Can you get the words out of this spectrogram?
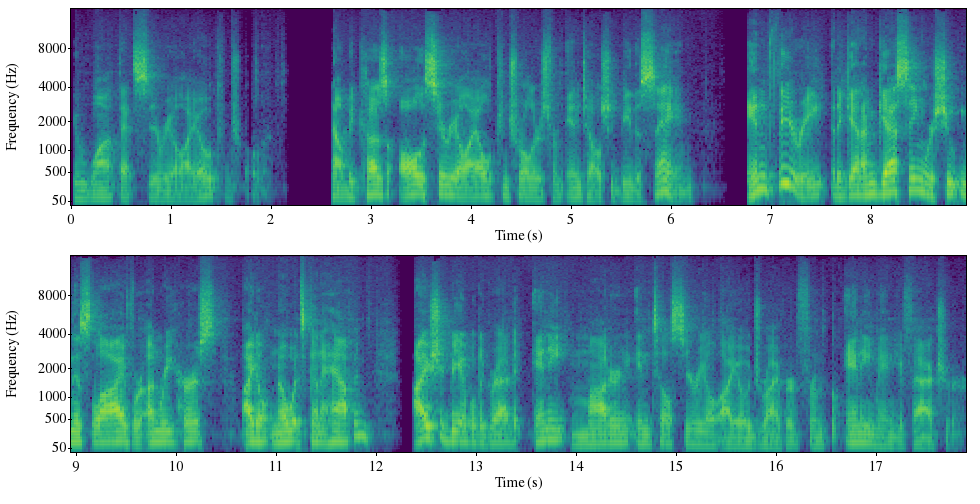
you want that serial I/O controller. Now, because all the serial I/O controllers from Intel should be the same, in theory, and again, I'm guessing we're shooting this live, we're unrehearsed, I don't know what's going to happen. I should be able to grab any modern Intel serial I.O. driver from any manufacturer.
